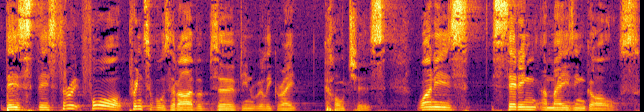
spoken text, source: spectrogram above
there's, there's three, four principles that I've observed in really great cultures. One is setting amazing goals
